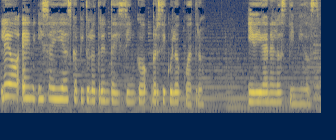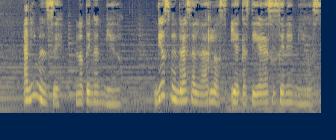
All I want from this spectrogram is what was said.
Leo en Isaías capítulo 35, versículo 4. Y digan a los tímidos, anímense, no tengan miedo. Dios vendrá a salvarlos y a castigar a sus enemigos.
